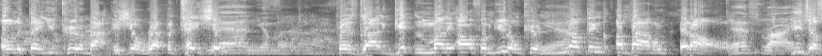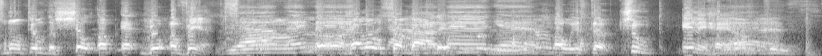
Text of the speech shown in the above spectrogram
Only thing you care about is your reputation. Yeah, and your money. Praise God, getting money off them. You don't care Yeah. nothing about them at all. That's right. You just want them to show up at your events. yeah. Amen. Uh, hello, somebody. Amen. Yeah. Oh, it's the truth anyhow. Yes.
